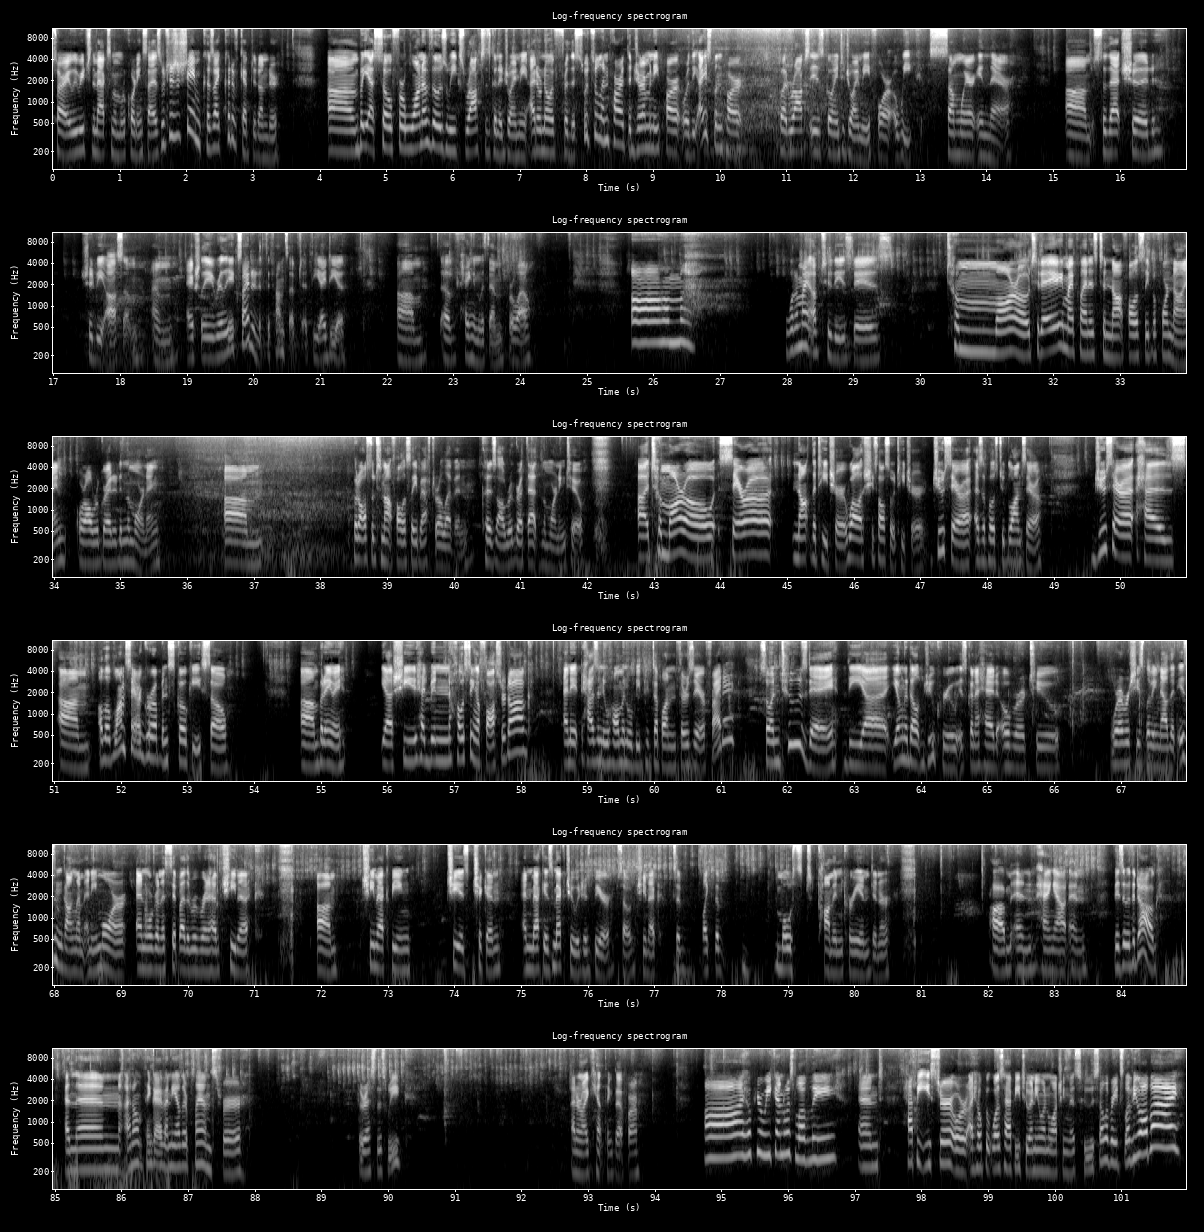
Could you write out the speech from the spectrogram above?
sorry, we reached the maximum recording size, which is a shame because I could have kept it under. Um, but yeah, so for one of those weeks, Rox is going to join me. I don't know if for the Switzerland part, the Germany part, or the Iceland part, but Rox is going to join me for a week somewhere in there. Um, so that should should be awesome. I'm actually really excited at the concept, at the idea um, of hanging with them for a while. Um, what am I up to these days? Tomorrow, today, my plan is to not fall asleep before 9, or I'll regret it in the morning. Um, but also to not fall asleep after 11, because I'll regret that in the morning too. Uh, tomorrow, Sarah, not the teacher, well, she's also a teacher, Jew Sarah, as opposed to Blonde Sarah. Jew Sarah has, um, although Blonde Sarah grew up in Skokie, so. Um, but anyway, yeah, she had been hosting a foster dog and it has a new home and will be picked up on Thursday or Friday. So on Tuesday, the uh, young adult Jew crew is going to head over to wherever she's living now that isn't Gangnam anymore, and we're going to sit by the river and have chimek. Um, chimek being chi is chicken, and mek is mekchu, which is beer. So chimek, it's a, like the most common Korean dinner. Um, and hang out and visit with the dog. And then I don't think I have any other plans for the rest of this week. I don't know, I can't think that far. I hope your weekend was lovely and happy Easter, or I hope it was happy to anyone watching this who celebrates. Love you all, bye!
